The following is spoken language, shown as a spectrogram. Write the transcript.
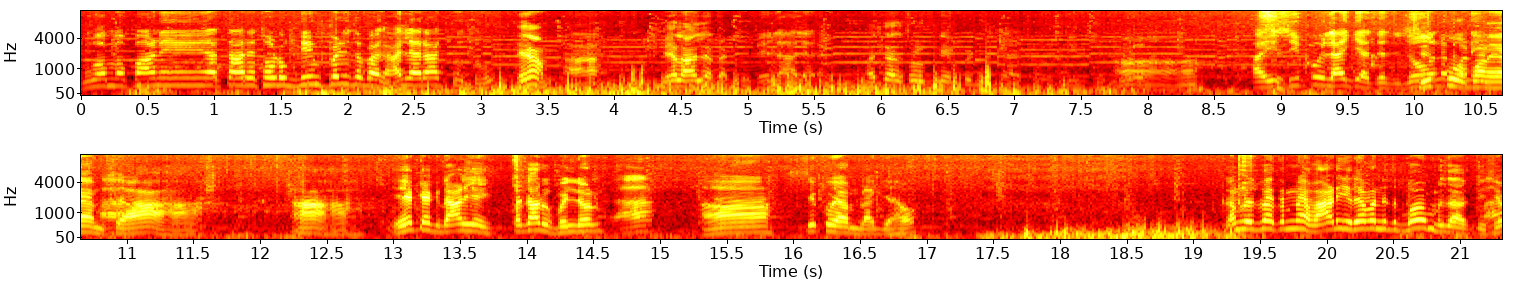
કુવામાં પાણી અત્યારે થોડુંક ડીમ પડ્યું તો ભાઈ હાલ્યા રાખતું હતું એમ? હા. પેલા હાલ્યા રાખતું પેલા હાલ્યા રાખતું. અત્યારે થોડુંક ડીમ પડ્યું. પડી. પણ એમ છે હા હા. હા હા. એક એક ડાળી તગારું ભલ્યો હા. હા ચીકુ એમ લાગ્યા હો. કમલેશભાઈ તમને વાડી રહેવાની તો બહુ મજા આવતી છે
